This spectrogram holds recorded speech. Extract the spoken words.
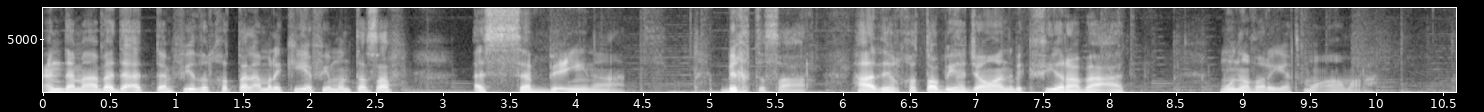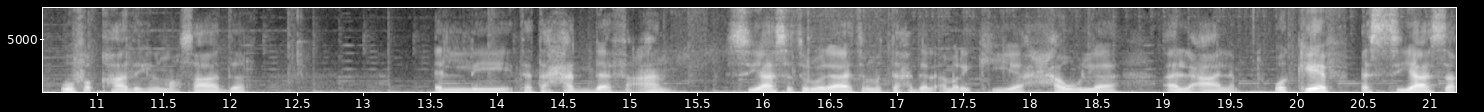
عندما بدأت تنفيذ الخطة الأمريكية في منتصف السبعينات. باختصار هذه الخطة وبها جوانب كثيرة بعد مو نظرية مؤامرة وفق هذه المصادر اللي تتحدث عن سياسة الولايات المتحدة الأمريكية حول العالم وكيف السياسة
